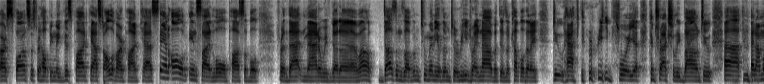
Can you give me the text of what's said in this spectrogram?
our sponsors for helping make this podcast, all of our podcasts, and all of Inside Lowell possible for that matter. We've got, uh, well, dozens of them, too many of them to read right now, but there's a couple that I do have to read for you, contractually bound to. Uh, and I'm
